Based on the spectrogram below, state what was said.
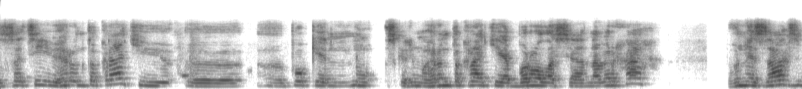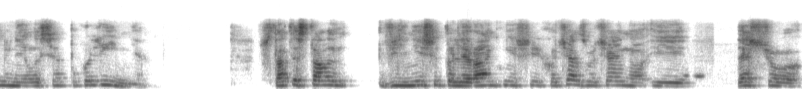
за цією геронтократією, е, поки, ну, скажімо, геронтократія боролася на верхах, в низах змінилося покоління. Штати стали вільніші, толерантніші, хоча, звичайно, і дещо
